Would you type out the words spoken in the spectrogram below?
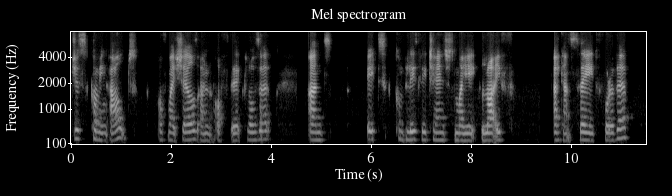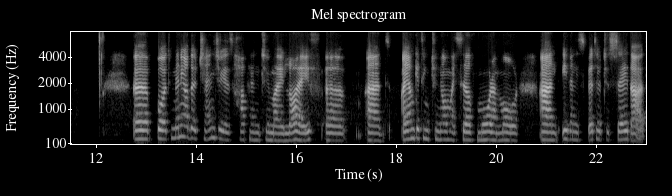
just coming out of my shells and of the closet, and it completely changed my life I can't say it forever. Uh, but many other changes happened to my life, uh, and I am getting to know myself more and more. And even it's better to say that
